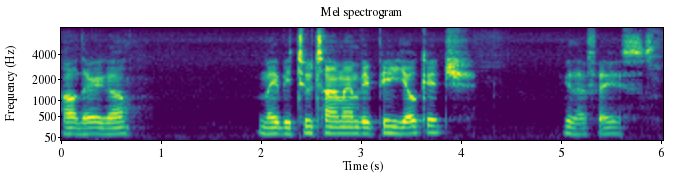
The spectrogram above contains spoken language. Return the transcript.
Oh, there you go. Maybe two-time MVP Jokic. Look at that face.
